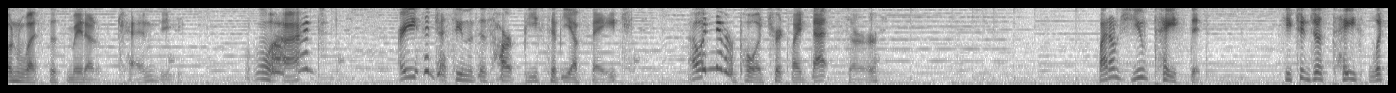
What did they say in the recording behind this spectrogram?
Unless that's made out of candy. What? Are you suggesting that this heart piece to be a fake? I would never pull a trick like that, sir. Why don't you taste it? He should just taste lick,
